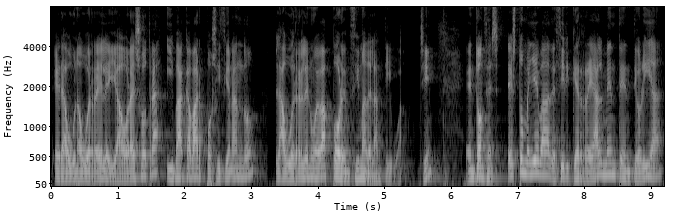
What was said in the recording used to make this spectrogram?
era una URL y ahora es otra y va a acabar posicionando la URL nueva por encima de la antigua. ¿Sí? Entonces, esto me lleva a decir que realmente, en teoría,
